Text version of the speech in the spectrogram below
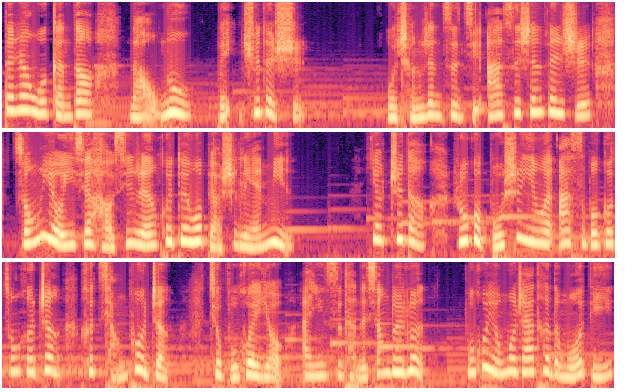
但让我感到恼怒、委屈的是，我承认自己阿斯身份时，总有一些好心人会对我表示怜悯。要知道，如果不是因为阿斯伯格综合症和强迫症，就不会有爱因斯坦的相对论，不会有莫扎特的魔笛，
